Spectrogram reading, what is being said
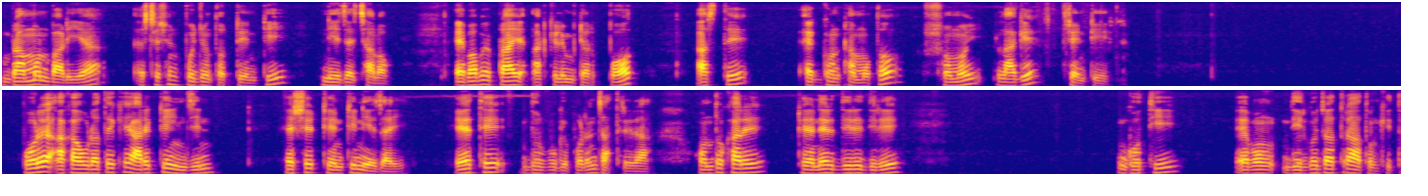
ব্রাহ্মণবাড়িয়া স্টেশন পর্যন্ত ট্রেনটি নিয়ে যায় চালক। এভাবে প্রায় আট কিলোমিটার পথ আসতে এক ঘণ্টা মতো সময় লাগে ট্রেনটির। পরে আখাউড়া থেকে আরেকটি ইঞ্জিন এসে ট্রেনটি নিয়ে যায়। এতে দুর্ভোগে পড়েন যাত্রীরা। অন্ধকারে ট্রেনের ধীরে ধীরে গতি এবং দীর্ঘযাত্রা আতঙ্কিত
